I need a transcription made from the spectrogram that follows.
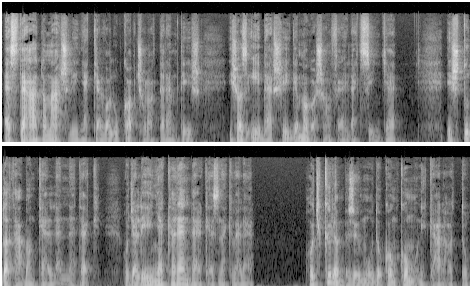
Ez tehát a más lényekkel való kapcsolatteremtés és az éberség magasan fejlett szintje, és tudatában kell lennetek, hogy a lények rendelkeznek vele, hogy különböző módokon kommunikálhattok,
